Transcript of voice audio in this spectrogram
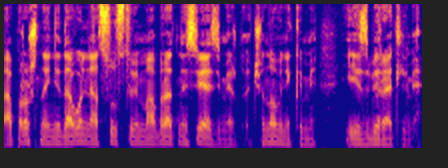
опрошенные недовольны отсутствием обратной связи между чиновниками и избирателями.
